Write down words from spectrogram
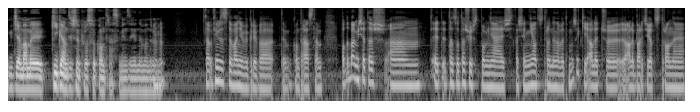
gdzie mamy gigantyczny po prostu kontrast między jednym a drugim. Mhm. No, film zdecydowanie wygrywa tym kontrastem. Podoba mi się też um, to, co też już wspomniałeś, właśnie nie od strony nawet muzyki, ale, czy, ale bardziej od strony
